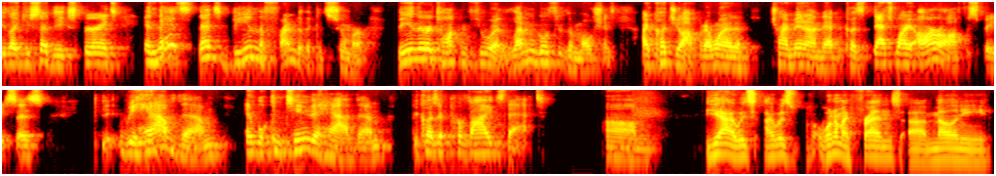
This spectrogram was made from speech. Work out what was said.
like you said the experience and that's that's being the friend of the consumer being there talking through it let them go through the motions. I cut you off but i wanted to chime in on that because that's why our office spaces we have them and we'll continue to have them because it provides that. Um yeah i was i was one of my friends uh, melanie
